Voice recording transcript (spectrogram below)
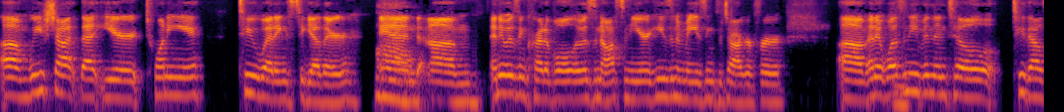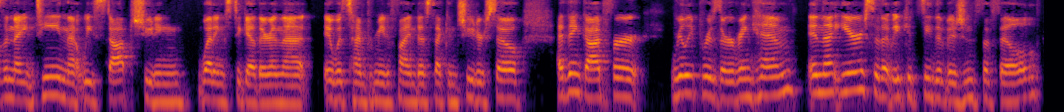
um, we shot that year 22 weddings together, wow. and um, and it was incredible. It was an awesome year. He's an amazing photographer. Um, and it wasn't even until 2019 that we stopped shooting weddings together and that it was time for me to find a second shooter. So I thank God for really preserving him in that year so that we could see the vision fulfilled.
